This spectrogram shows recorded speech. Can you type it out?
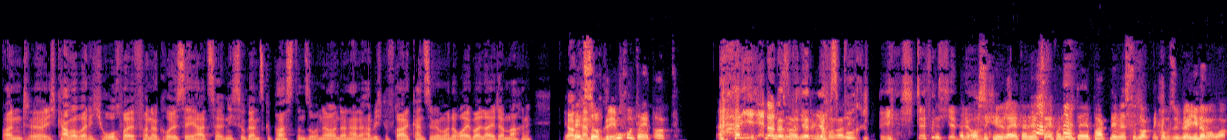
Und äh, ich kam aber nicht hoch, weil von der Größe her hat's halt nicht so ganz gepasst und so, ne? Und dann habe ich gefragt, kannst du mir mal eine Räuberleiter machen? Ja, Hättest kein du doch ein Problem. Buch untergepackt. ich erinnere das mich irgendwie aufs. Buch. Stimmt, Da brauchst auch- du keine Leiter, dann hättest du einfach nur untergepackt, dann wärst du locken, dann kommst du über jede Mauer.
